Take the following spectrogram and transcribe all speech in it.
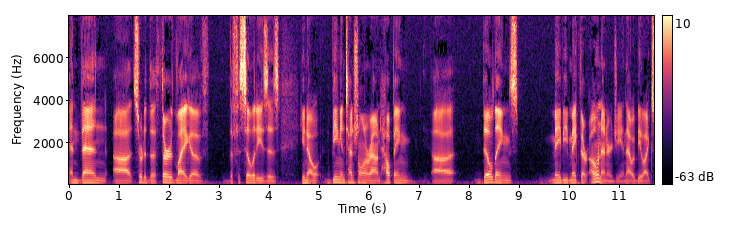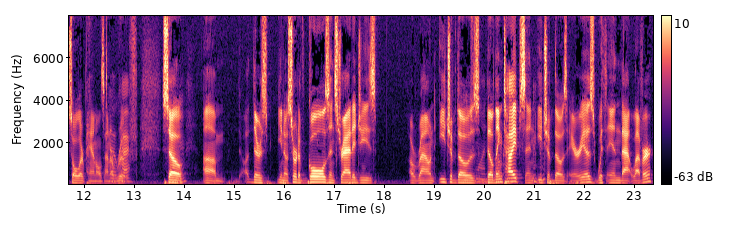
and then uh, sort of the third leg of the facilities is, you know, being intentional around helping uh, buildings maybe make their own energy, and that would be like solar panels on a Okay. roof. So Mm-hmm. um, there's you know sort of goals and strategies around each of those one. building Okay. types and each of those areas within that lever.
